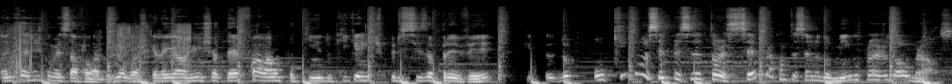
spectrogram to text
antes da gente começar a falar do jogo, acho que é legal a gente até falar um pouquinho do que, que a gente precisa prever, do, o que, que você precisa torcer para acontecer no domingo para ajudar o Browns.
